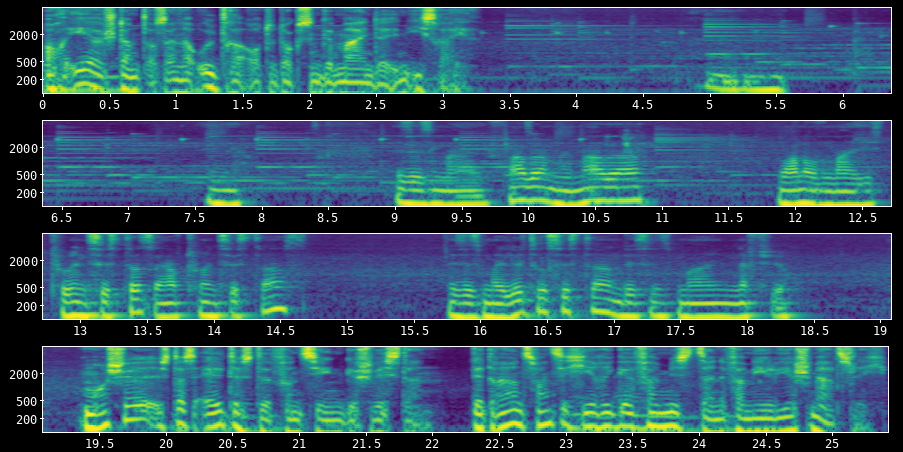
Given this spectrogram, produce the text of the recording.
Auch er stammt aus einer ultraorthodoxen Gemeinde in Israel. This is my father, my mother, one of my twin sisters. I have twin sisters. This is my little sister and this is my nephew. Moshe ist das älteste von zehn Geschwistern. Der 23-Jährige vermisst seine Familie schmerzlich.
